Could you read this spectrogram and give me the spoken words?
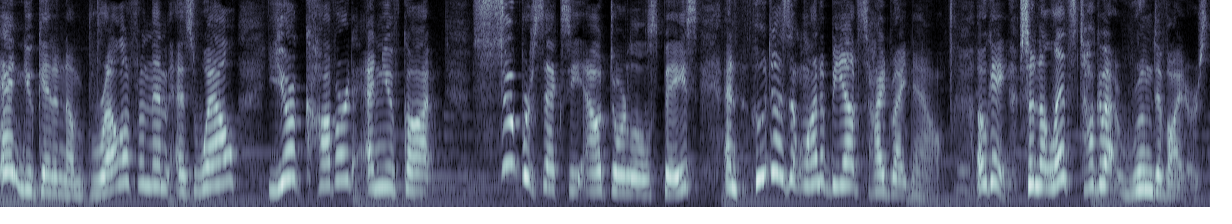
And you get an umbrella from them as well. You're covered and you've got super sexy outdoor little space. And who doesn't want to be outside right now? Okay, so now let's talk about room dividers.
